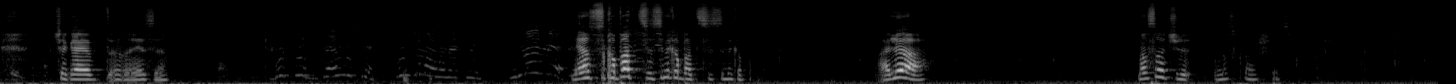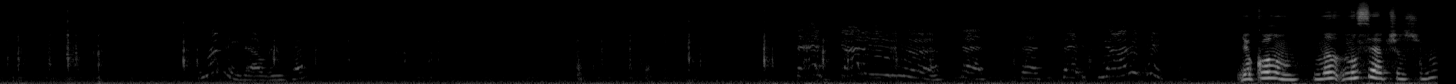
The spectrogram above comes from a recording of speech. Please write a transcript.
Şaka yaptım neyse. Sen misin? Bu kim amına koyayım? Bunlar ne? Ya kapat sesini kapat sesini kapat. Alo. Nasıl açıyor? Nasıl konuşuyorsun? Bunlar neydi alıyoruz lan? Ses geliyor mu? Ses, ses, ses. Silahını seç. Yok oğlum. Na- nasıl yapacağız şunu?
